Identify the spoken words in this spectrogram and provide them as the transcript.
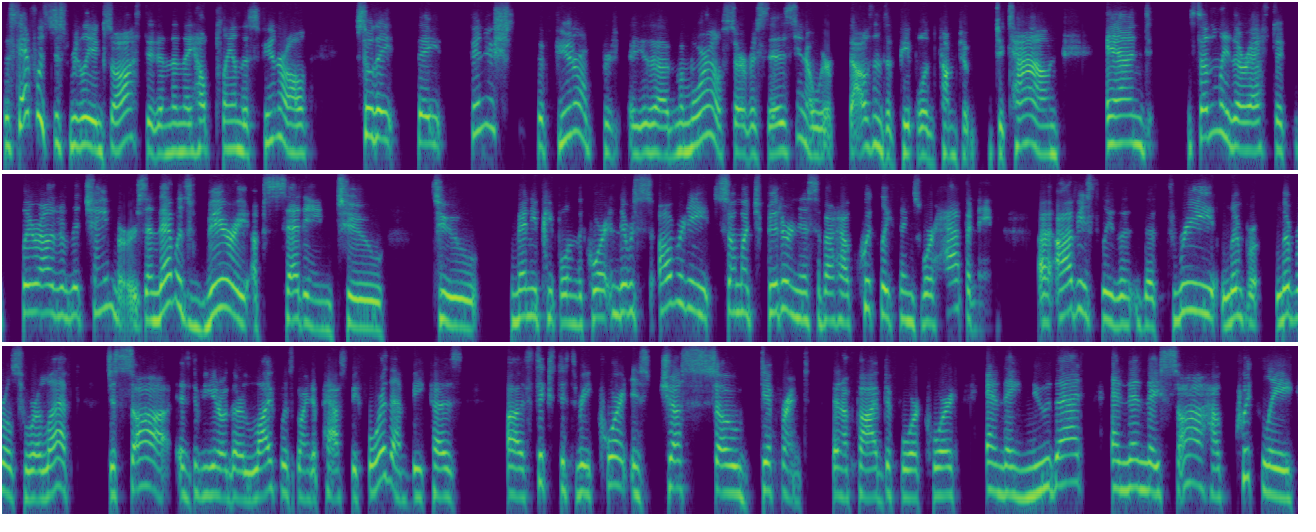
The staff was just really exhausted, and then they helped plan this funeral. So they they finished the funeral, the memorial services. You know, where thousands of people had come to to town, and suddenly they're asked to clear out of the chambers and that was very upsetting to to many people in the court and there was already so much bitterness about how quickly things were happening. Uh, obviously the the three liber- liberals who were left just saw as if you know their life was going to pass before them because a six to three court is just so different than a five to four court and they knew that and then they saw how quickly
